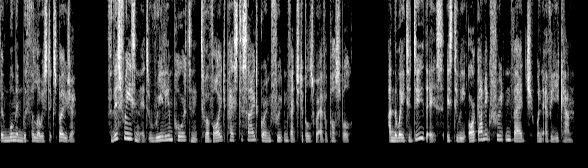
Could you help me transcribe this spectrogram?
than women with the lowest exposure. For this reason, it's really important to avoid pesticide grown fruit and vegetables wherever possible. And the way to do this is to eat organic fruit and veg whenever you can.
